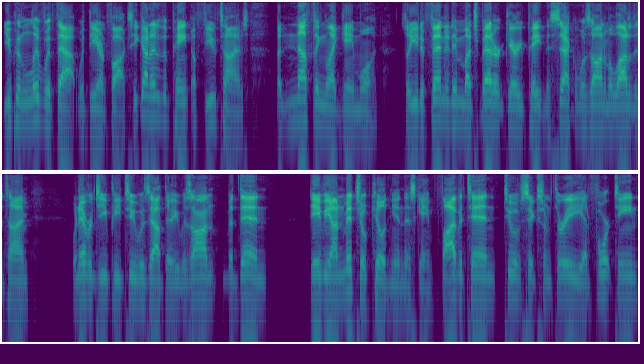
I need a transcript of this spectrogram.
You can live with that with De'Aaron Fox. He got into the paint a few times, but nothing like game one. So you defended him much better. Gary Payton the second was on him a lot of the time. Whenever GP2 was out there, he was on. But then Davion Mitchell killed you in this game. 5 of 10, 2 of 6 from 3. He had 14.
